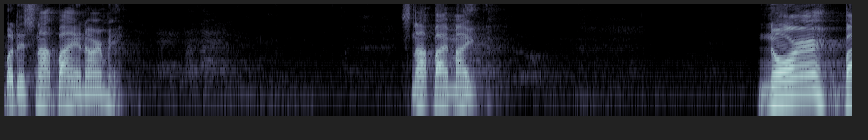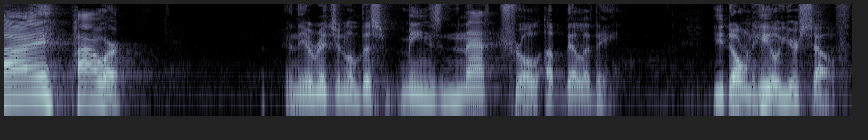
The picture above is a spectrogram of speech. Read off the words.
but it's not by an army. It's not by might, nor by power. In the original, this means natural ability. You don't heal yourself.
